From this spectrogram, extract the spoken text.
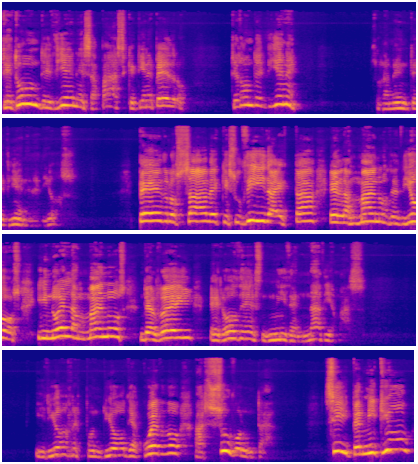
¿De dónde viene esa paz que tiene Pedro? ¿De dónde viene? solamente viene de Dios. Pedro sabe que su vida está en las manos de Dios y no en las manos del rey Herodes ni de nadie más. Y Dios respondió de acuerdo a su voluntad. Sí, permitió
